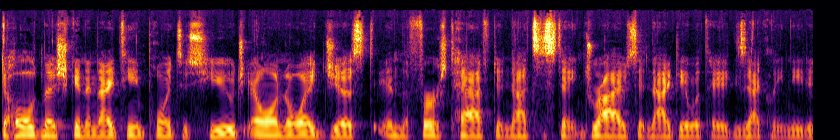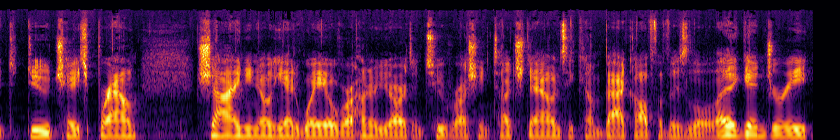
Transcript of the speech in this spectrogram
To hold Michigan to 19 points is huge. Illinois just in the first half did not sustain drives, did not get what they exactly needed to do. Chase Brown shine, you know, he had way over 100 yards and two rushing touchdowns. He come back off of his little leg injury.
